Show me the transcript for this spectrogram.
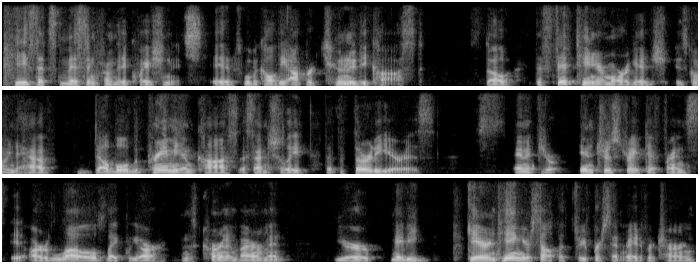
piece that's missing from the equation is what we call the opportunity cost. So the 15 year mortgage is going to have double the premium cost essentially that the 30 year is. And if your interest rate difference eh, are low, like we are in this current environment, you're maybe guaranteeing yourself a 3% rate of return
